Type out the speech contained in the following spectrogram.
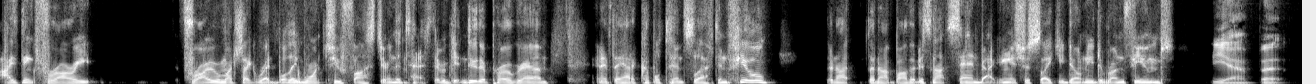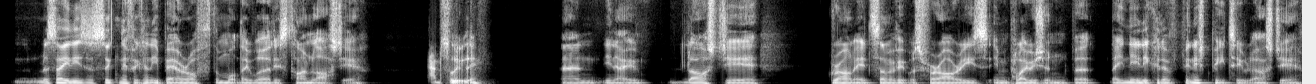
I think Ferrari Ferrari were much like Red Bull. They weren't too fussed during the test. They were getting through their program, and if they had a couple tenths left in fuel, they're not they're not bothered. It's not sandbagging. It's just like you don't need to run fumes. Yeah, but Mercedes are significantly better off than what they were this time last year. Absolutely. And, you know, last year, granted, some of it was Ferrari's implosion, but they nearly could have finished P2 last year.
